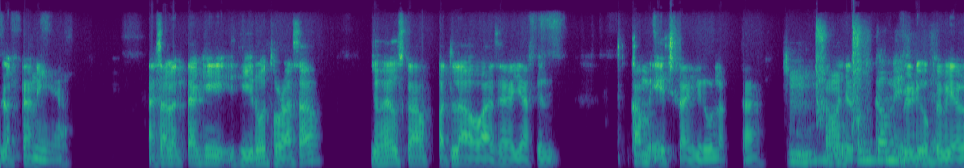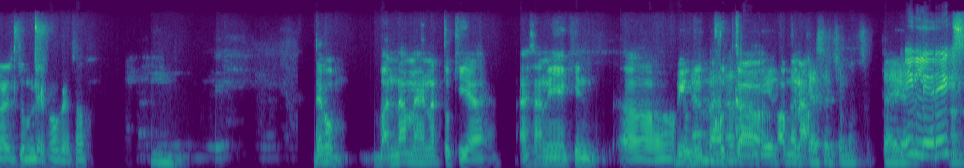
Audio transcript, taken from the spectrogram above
लगता नहीं है। ऐसा लगता है कि हीरो थोड़ा सा जो है उसका पतला आवाज़ है या फिर कम एज का हीरो लगता है। हम्म, समझ रहे हो? वीडियो पे भी अगर तुम देखोगे तो। हम्म, देखो बंदा मेहनत तो किया है। ऐसा नहीं है कि बिना क्योंकि खुद का किए अपना कैसे चमक सकता है? नहीं लिरिक्स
